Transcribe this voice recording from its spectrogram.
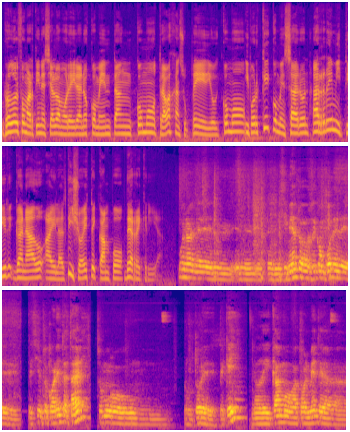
Rodolfo Martínez y Alba Moreira nos comentan cómo trabajan su predio y cómo y por qué comenzaron a remitir ganado a El Altillo, a este campo de recría. Bueno, el, establecimiento se compone de, 140 hectáreas. Somos productores pequeños. Nos dedicamos actualmente a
